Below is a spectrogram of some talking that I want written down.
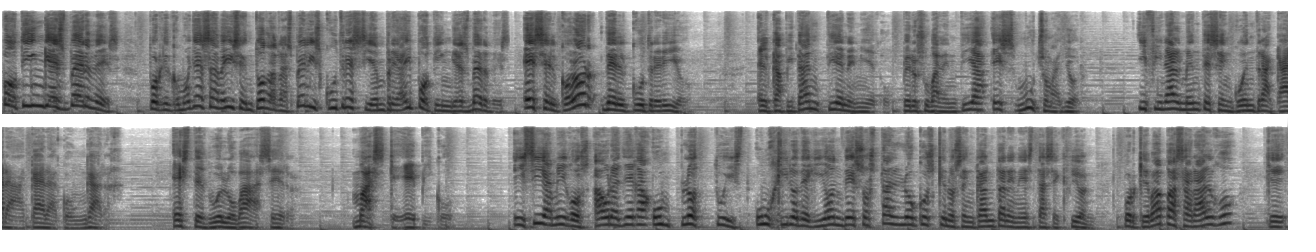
¡Potingues verdes! porque como ya sabéis en todas las pelis cutres siempre hay potingues verdes, es el color del cutrerío. El capitán tiene miedo, pero su valentía es mucho mayor, y finalmente se encuentra cara a cara con Garg. Este duelo va a ser más que épico. Y sí amigos, ahora llega un plot twist, un giro de guion de esos tan locos que nos encantan en esta sección, porque va a pasar algo que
